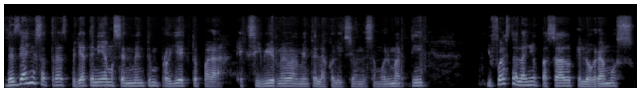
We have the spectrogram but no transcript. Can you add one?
desde años atrás pues ya teníamos en mente un proyecto para exhibir nuevamente la colección de Samuel Martí y fue hasta el año pasado que logramos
